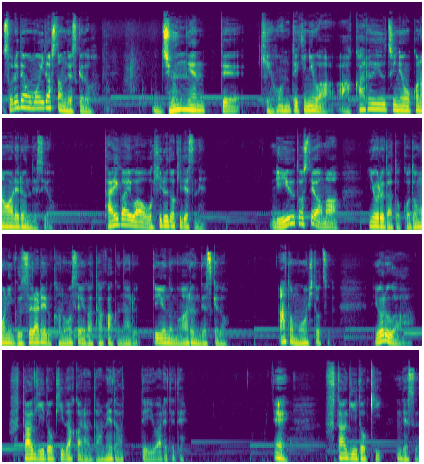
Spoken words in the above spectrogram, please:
う。それで思い出したんですけど順延って基本的には明るいうちに行われるんですよ。大概はお昼時ですね。理由としてはまあ夜だと子供にぐずられる可能性が高くなるっていうのもあるんですけどあともう一つ。夜は二木時だからダメだって言われてて。ええ二木時です。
